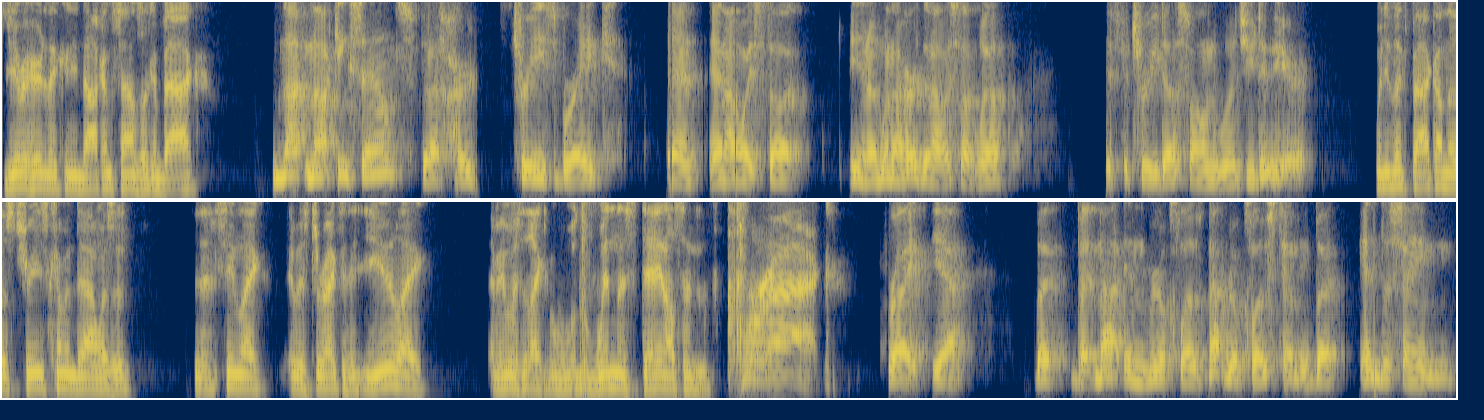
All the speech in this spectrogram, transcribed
did you ever hear like any knocking sounds looking back? Not knocking sounds, but I've heard trees break. And and I always thought, you know, when I heard that I always thought, well, if a tree does fall in the woods, you do hear it. When you look back on those trees coming down, was it? Did it seem like it was directed at you? Like, I mean, was it like a windless day and all of a sudden crack? Right. Yeah. But but not in real close, not real close to me, but in the same,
